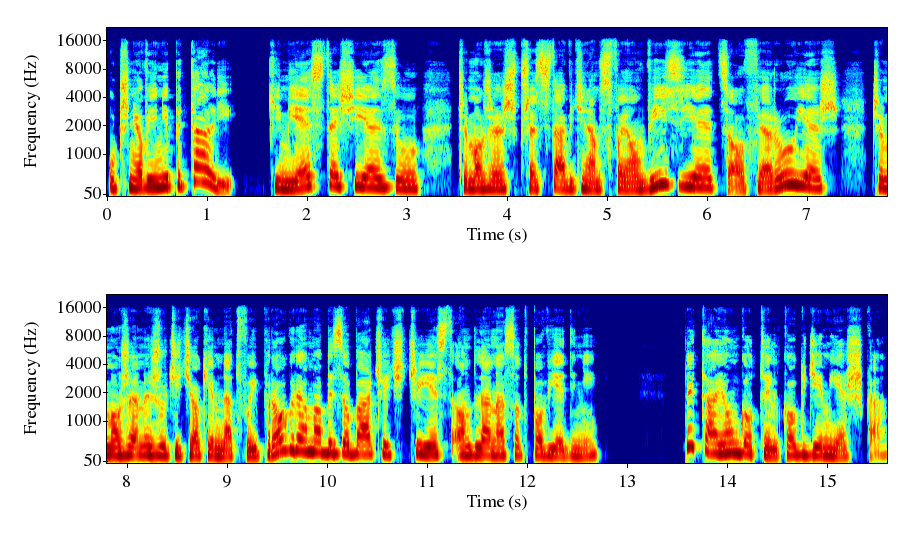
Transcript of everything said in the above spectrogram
Uczniowie nie pytali, kim jesteś, Jezu, czy możesz przedstawić nam swoją wizję, co oferujesz, czy możemy rzucić okiem na Twój program, aby zobaczyć, czy jest on dla nas odpowiedni. Pytają go tylko, gdzie mieszka.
